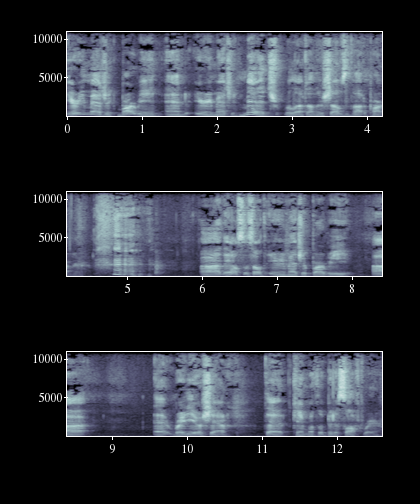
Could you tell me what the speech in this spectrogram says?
Earring Magic Barbie and Earring Magic Midge were left on their shelves without a partner. uh, they also sold Earring Magic Barbie uh, at Radio Shack that came with a bit of software.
